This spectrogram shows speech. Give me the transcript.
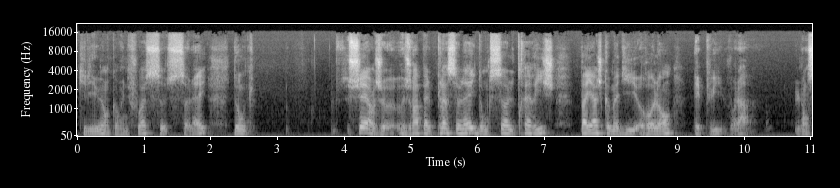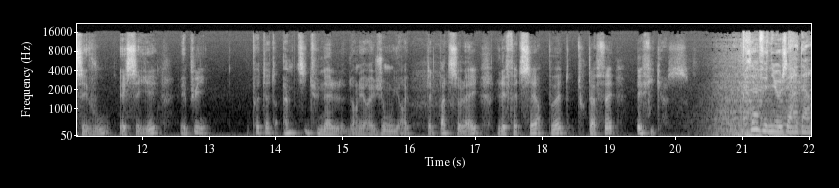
qu'il y ait eu encore une fois ce soleil. Donc, cher, je, rappelle plein soleil, donc sol très riche, paillage comme a dit Roland, et puis voilà, lancez-vous, essayez, et puis peut-être un petit tunnel dans les régions où il n'y aurait peut-être pas de soleil, l'effet de serre peut être tout à fait efficace. Bienvenue au jardin.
